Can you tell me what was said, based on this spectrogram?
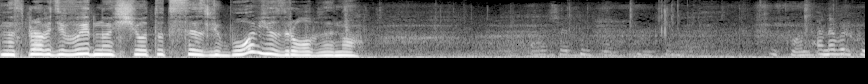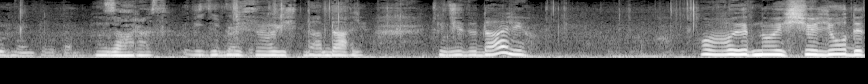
Насправді видно, що тут все з любов'ю зроблено. А наверху гляньте там. Зараз да, далі. Підійду далі. Видно, що люди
